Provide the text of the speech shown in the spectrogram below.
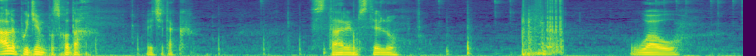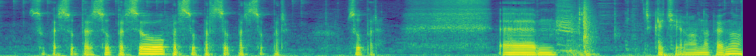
Ale pójdziemy po schodach. Wiecie, tak. W starym stylu. Wow. Super, super, super, super, super, super, super. Super. Em, czekajcie, mam na pewno?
